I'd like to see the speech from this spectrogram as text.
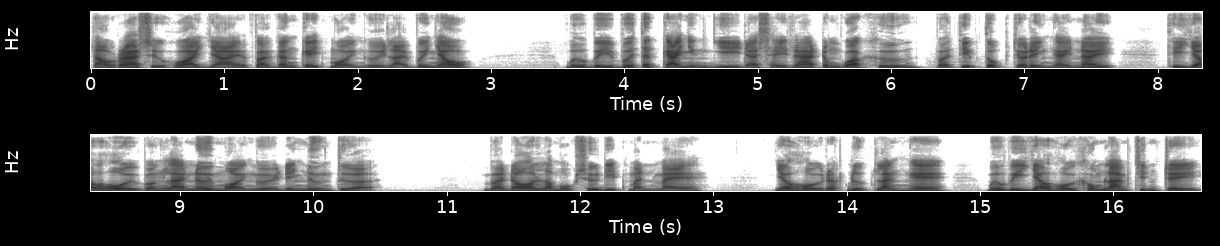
tạo ra sự hòa giải và gắn kết mọi người lại với nhau. Bởi vì với tất cả những gì đã xảy ra trong quá khứ và tiếp tục cho đến ngày nay, thì giáo hội vẫn là nơi mọi người đến nương tựa. Và đó là một sứ điệp mạnh mẽ. Giáo hội rất được lắng nghe, bởi vì giáo hội không làm chính trị,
